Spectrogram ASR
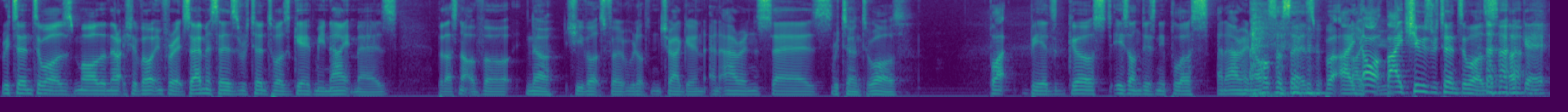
Return to Oz more than they're actually voting for it. So Emma says Return to Oz gave me nightmares, but that's not a vote. no. She votes for Reluctant Dragon, and Aaron says Return to Oz. Blackbeard's Ghost is on Disney Plus, and Aaron also says, "But I, I oh, choose. but I choose Return to Oz." Okay,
